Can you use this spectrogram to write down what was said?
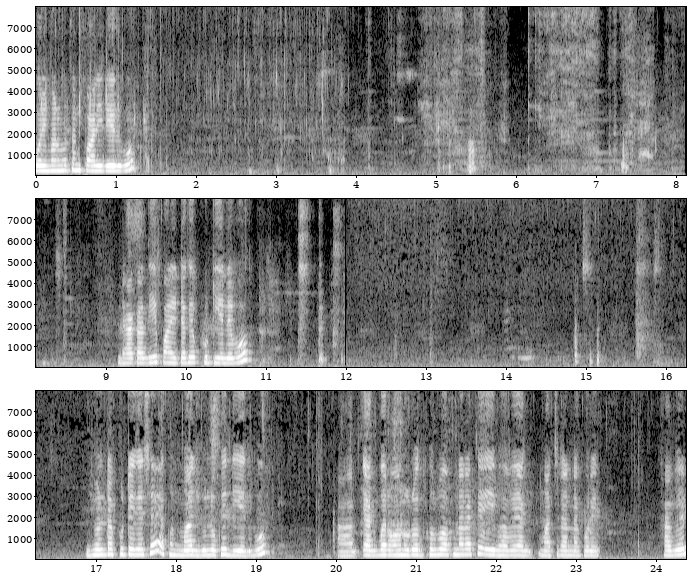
পরিমাণ মতন পানি দিয়ে দেবো। ঢাকা দিয়ে পানিটাকে ফুটিয়ে নেব। ঝোলটা ফুটে গেছে, এখন মাছগুলোকে দিয়ে দেবো। আর একবার অনুরোধ করব আপনারাকে, এইভাবে মাছ রান্না করে খাবেন।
